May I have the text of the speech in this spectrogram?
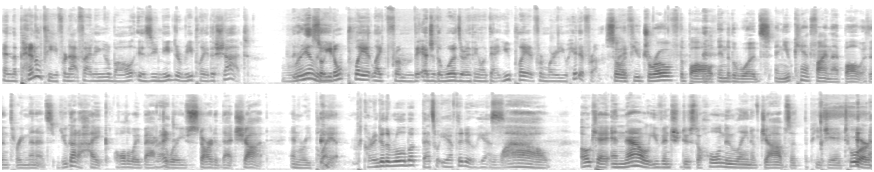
and the penalty for not finding your ball is you need to replay the shot. Really? So you don't play it like from the edge of the woods or anything like that. You play it from where you hit it from. So if you drove the ball into the woods and you can't find that ball within three minutes, you got to hike all the way back to where you started that shot and replay it. According to the rule book, that's what you have to do. Yes. wow. Okay, and now you've introduced a whole new lane of jobs at the PGA Tour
